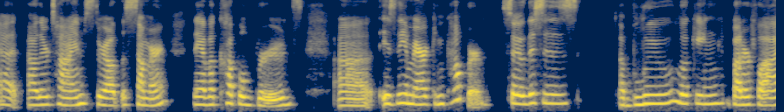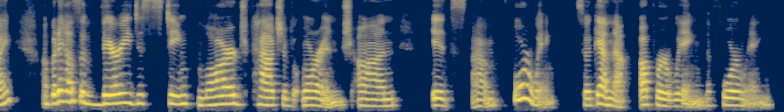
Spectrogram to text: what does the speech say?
at other times throughout the summer, they have a couple broods, uh, is the American copper. So this is a blue looking butterfly, uh, but it has a very distinct large patch of orange on its um, forewing. So again, that upper wing, the forewing.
